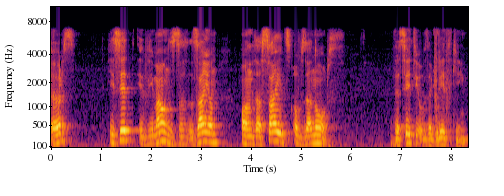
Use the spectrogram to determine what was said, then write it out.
earth, he said in the Mount Zion on the sides of the north, the city of the great king.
